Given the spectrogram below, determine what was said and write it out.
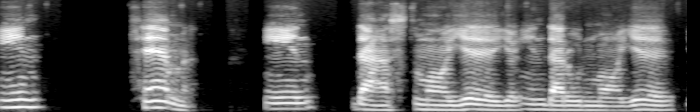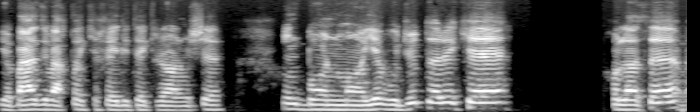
این تم این دستمایه یا این درون مایه یا بعضی وقتا که خیلی تکرار میشه این بنمایه وجود داره که خلاصه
